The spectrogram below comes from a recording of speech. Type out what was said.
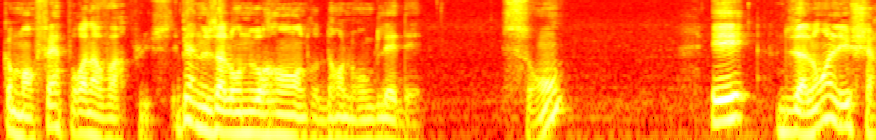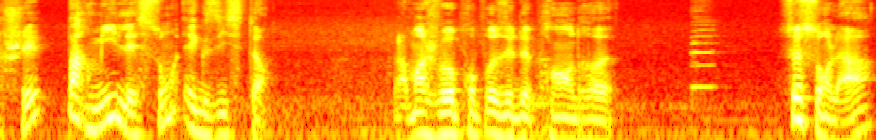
Comment faire pour en avoir plus? Eh bien, nous allons nous rendre dans l'onglet des sons, et nous allons aller chercher parmi les sons existants. Alors moi, je vais vous proposer de prendre ce son-là,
